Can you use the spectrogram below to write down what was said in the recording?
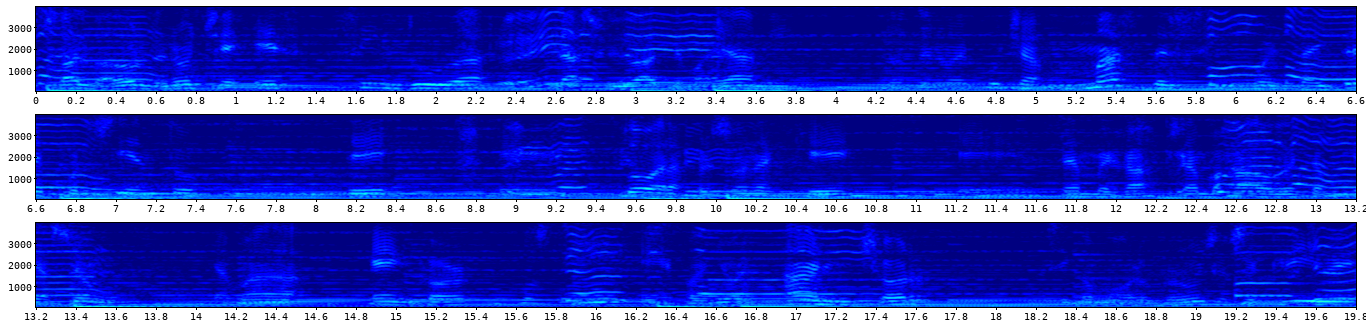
Salvador de Noche es sin duda la ciudad de Miami, donde nos escucha más del 53% de eh, todas las personas que se, han se han bajado de esta aplicación llamada Anchor, en español Anchor, así como lo pronuncio se escribe,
